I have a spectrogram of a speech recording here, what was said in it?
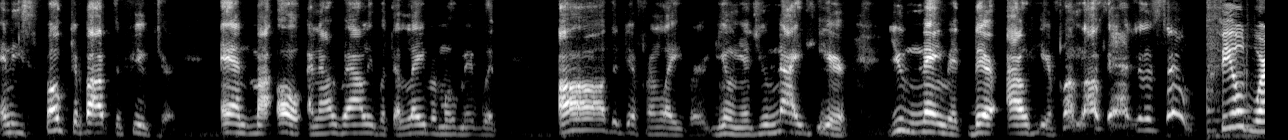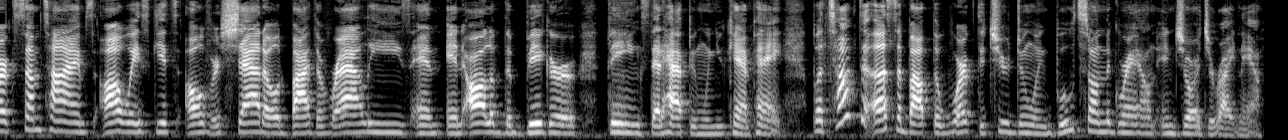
and he spoke about the future. And my oh, and I rallied with the labor movement with all the different labor unions unite here you name it, they're out here from Los Angeles too. Field work sometimes always gets overshadowed by the rallies and, and all of the bigger things that happen when you campaign. But talk to us about the work that you're doing boots on the ground in Georgia right now.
